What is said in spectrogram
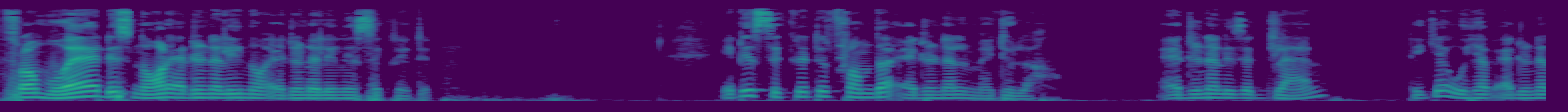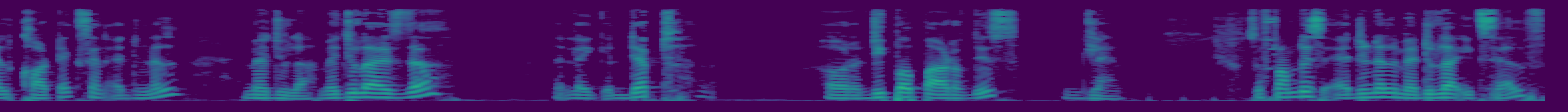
from where this noradrenaline or adrenaline is secreted. It is secreted from the adrenal medulla. Adrenal is a gland okay we have adrenal cortex and adrenal medulla. Medulla is the like depth or deeper part of this gland. So from this adrenal medulla itself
